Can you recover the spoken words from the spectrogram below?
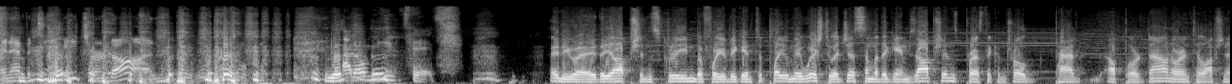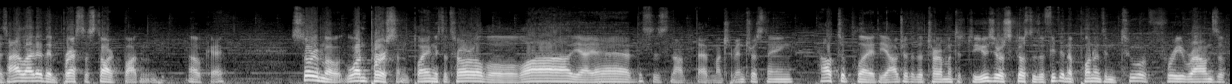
and have a TV turned on. I don't unmute it. Anyway, the options screen before you begin to play. You may wish to adjust some of the game's options. Press the control pad up or down or until option is highlighted and press the start button. Okay. Story mode, one person, playing a tutorial, blah, blah, blah, yeah, yeah, this is not that much of interesting. How to play, the object of the tournament is to use your skills to defeat an opponent in two or three rounds of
